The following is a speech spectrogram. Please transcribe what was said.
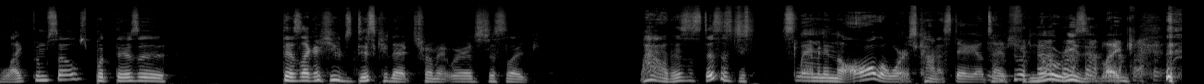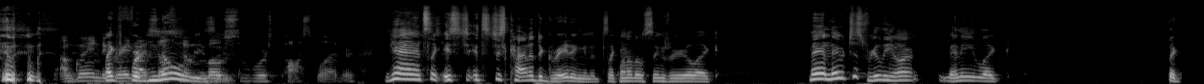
like themselves, but there's a there's like a huge disconnect from it where it's just like, wow, this is this is just slamming into all the worst kind of stereotypes for no reason. Like, I'm going to Like, for myself no the reason. most worst possible ever. yeah, it's like it's it's just kind of degrading, and it's like one of those things where you're like, man, there just really aren't many like like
